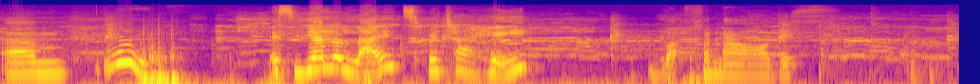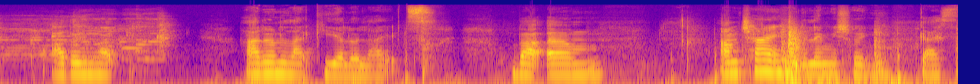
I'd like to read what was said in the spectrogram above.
Um, ooh, it's yellow light, which I hate. But for now, I'll just I don't like I don't like yellow lights. But um, I'm trying here. Let me show you guys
